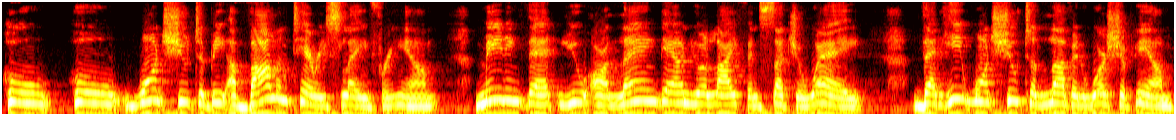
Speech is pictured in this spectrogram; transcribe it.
who who wants you to be a voluntary slave for him meaning that you are laying down your life in such a way that he wants you to love and worship him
